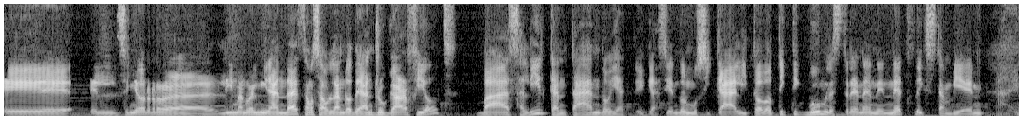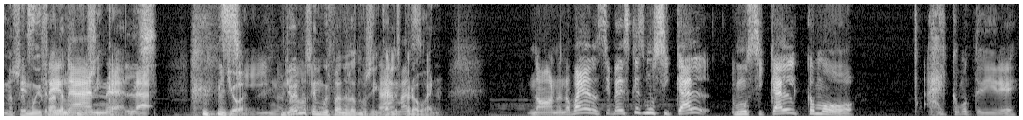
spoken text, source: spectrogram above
el señor Lee Manuel Miranda, estamos hablando de Andrew Garfield, va a salir cantando y, haciendo el musical y todo. Tic Tic Boom le estrenan en Netflix también. no soy muy fan de los musicales. yo, no, soy muy fan de los pues musicales, pero bueno. No, no, no vayan a decir, es que es musical, musical como, ay, ¿cómo te diré?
